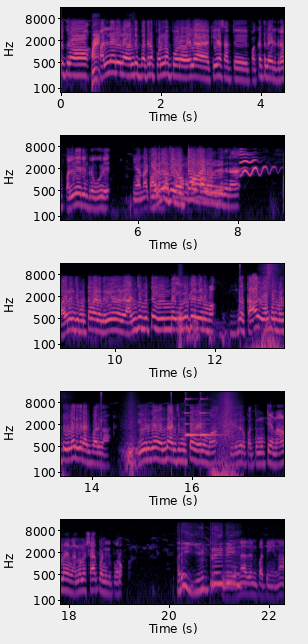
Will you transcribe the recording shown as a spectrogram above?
வந்திருக்கிறோம் பல்லேரியில வந்து பாத்தீங்கன்னா பொண்ண போற வயல கீரை சாத்து பக்கத்துல இருக்கிற பல்லேரின்ற ஊரு. பதினஞ்சு முட்டை வாங்கி வந்துருக்கிறேன். பதினஞ்சு முட்டை வாங்கி வந்துருக்கேன் அஞ்சு முட்டை இந்த இவருக்கே வேணுமா? இந்த கார் ஓபன் பண்ணிட்டு உள்ள இருக்கிறாரு பாருங்க. இவருக்கே வந்து அஞ்சு முட்டை வேணுமா? இருக்கிற பத்து முட்டையை நானும் எங்க அண்ணனும் ஷேர் பண்ணிக்க போறோம். இது? என்னதுன்னு பாத்தீங்கன்னா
